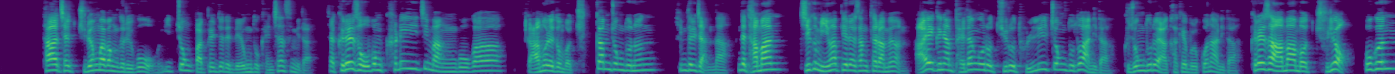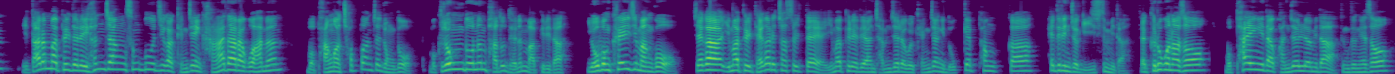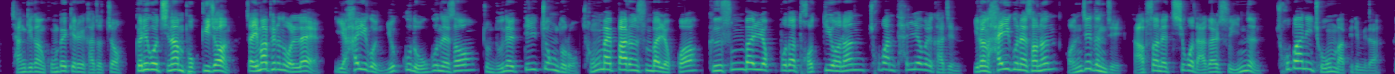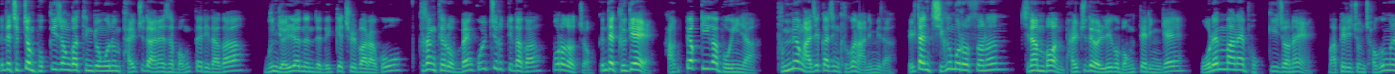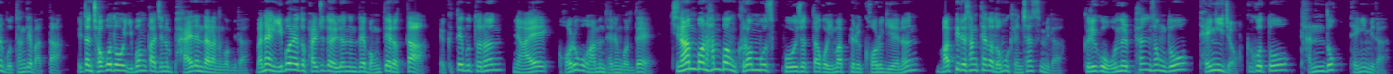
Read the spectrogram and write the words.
다 제 주력 마방들이고 이쪽 마필들의 내용도 괜찮습니다. 자 그래서 5번 크레이지 망고가 아무래도 뭐 축감 정도는 힘들지 않나. 근데 다만 지금 이 마필의 상태라면 아예 그냥 배당으로 뒤로 돌릴 정도도 아니다. 그 정도로 약하게 볼 건 아니다. 그래서 아마 뭐 주력 혹은 이 다른 마필들의 현장 승부지가 굉장히 강하다라고 하면 뭐 방어 첫 번째 정도 뭐 그 정도는 봐도 되는 마필이다. 이 5번 크레이지 망고 제가 이 마필 대가리 쳤을 때 이 마필에 대한 잠재력을 굉장히 높게 평가해드린 적이 있습니다. 자, 그러고 나서 뭐 파행이다 관절염이다 등등 해서 장기간 공백기를 가졌죠. 그리고 지난 복귀 전, 자, 이 마필은 원래 이 하위군 6군, 5군에서 좀 눈에 띌 정도로 정말 빠른 순발력과 그 순발력보다 더 뛰어난 초반 탄력을 가진 이런 하위군에서는 언제든지 앞선에 치고 나갈 수 있는 초반이 좋은 마필입니다. 근데 직전 복귀 전 같은 경우는 발주대 안에서 멍 때리다가 문 열렸는데 늦게 출발하고 그 상태로 맨 꼴찌로 뛰다가 부러졌죠. 근데 그게 악벽기가 보이냐? 분명 아직까진 그건 아닙니다. 일단 지금으로서는 지난번 발주대 열리고 멍 때린 게 오랜만에 복귀 전에 마필이 좀 적응을 못한 게 맞다. 일단 적어도 이번까지는 봐야 된다라는 겁니다. 만약 이번에도 발주대 열렸는데 멍 때렸다. 그때부터는 그냥 아예 거르고 가면 되는 건데 지난번 한 번 그런 모습 보여줬다고 이 마필을 거르기에는 마필의 상태가 너무 괜찮습니다. 그리고 오늘 편성도 댕이죠. 그것도 단독 댕입니다.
